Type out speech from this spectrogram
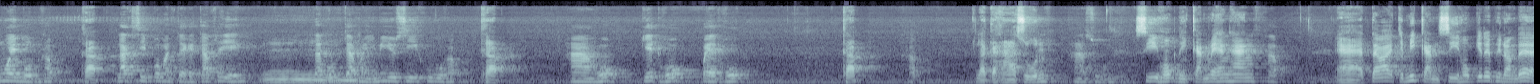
หน่วยบนครับครับลักซิปว่ามันใจกับจับซะเอง อืมแต่ผมจำให้มีอยู่สี่คู่ครับครับ ห้าหกเจ็ดหกแปดหกครับ ครับแล้วก็หาศูนย์ห้าศูนย์สี่หกนี่กันไว้ห่างครับ ๆ อ่า แต่ว่าจะมีกันสี่หกยี่ด้วยพี่น้องเด้อ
